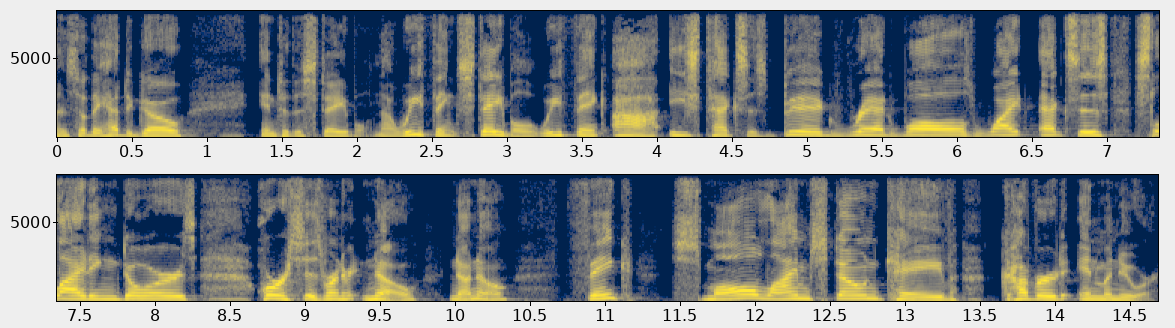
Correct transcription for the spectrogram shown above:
And so they had to go into the stable. Now we think stable, we think, ah, East Texas, big red walls, white X's, sliding doors, horses running. No, no, no. Think small limestone cave covered in manure.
